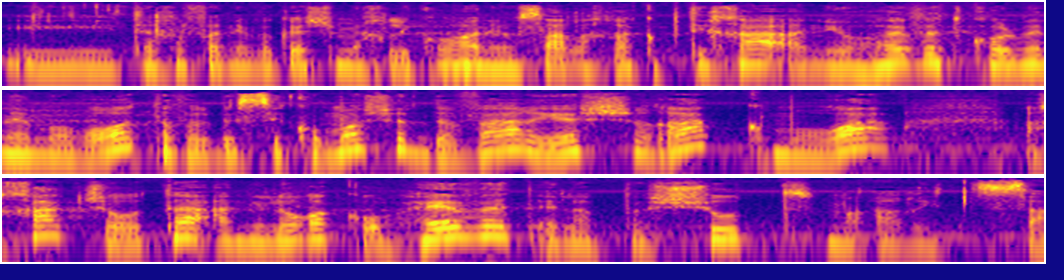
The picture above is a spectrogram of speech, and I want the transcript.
היא, תכף אני אבקש ממך לקרוא, אני עושה לך רק פתיחה, אני אוהבת כל מיני מורות, אבל בסיכומו של דבר יש רק מורה אחת שאותה אני לא רק אוהבת, אלא פשוט מעריצה.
